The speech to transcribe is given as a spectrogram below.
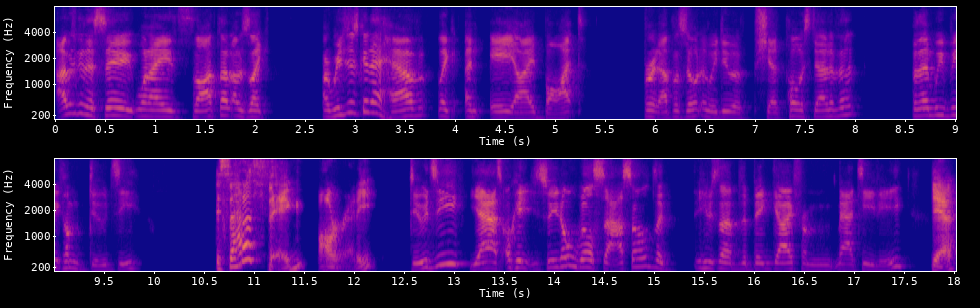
I was gonna say when I thought that I was like, are we just gonna have like an AI bot for an episode and we do a shit post out of it? But then we become dudesy. Is that a thing already? Dudesy? Yes. Okay, so you know Will Sasso, the he was the, the big guy from Mad TV. Yeah.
